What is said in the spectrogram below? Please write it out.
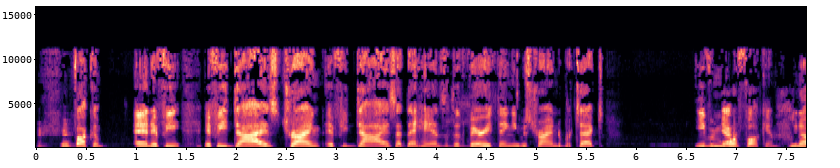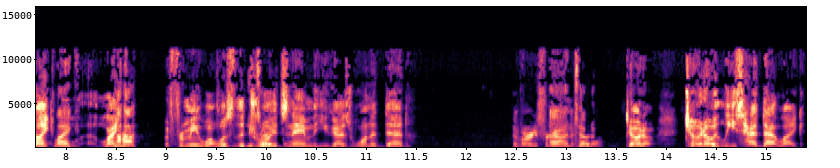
fuck him. And if he if he dies trying if he dies at the hands of the very thing he was trying to protect, even Yeah. more fuck him. You know, like, like, like uh-huh. for me, what was the droid's that. name that you guys wanted dead? I've already uh, forgotten. it. Toto. Toto. Toto at least had that like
